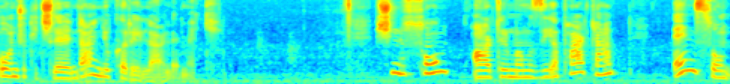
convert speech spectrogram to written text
boncuk içlerinden yukarı ilerlemek. Şimdi son artırmamızı yaparken en son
